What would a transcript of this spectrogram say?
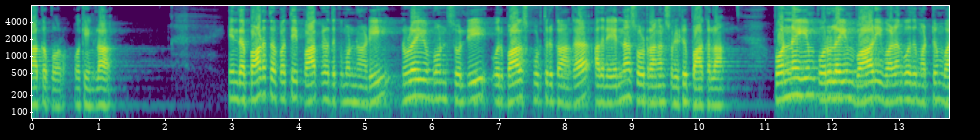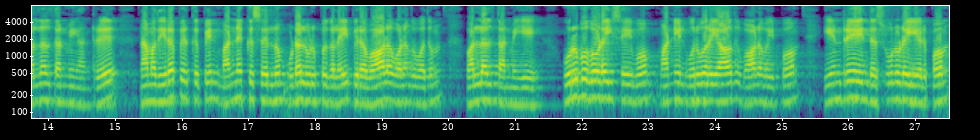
பார்க்க போகிறோம் ஓகேங்களா? இந்த பாடத்தை பற்றி பார்க்கறதுக்கு முன்னாடி நுழையும் முன் சொல்லி ஒரு பாக்ஸ் கொடுத்துருக்காங்க. அதில் என்ன சொல்கிறாங்கன்னு சொல்லிட்டு பார்க்கலாம். பொன்னையும் பொருளையும் வாரி வழங்குவது மட்டும் வள்ளல் தன்மை அன்று நமது இறப்பிற்கு பின் மண்ணுக்கு செல்லும் உடல் உறுப்புகளை பிற வாழ வழங்குவதும் வள்ளல் தன்மையே. உருபுகோடை செய்வோம் மண்ணில் ஒருவரையாவது வாழ வைப்போம் இன்றே இந்த சூளுடை ஏற்போம்.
